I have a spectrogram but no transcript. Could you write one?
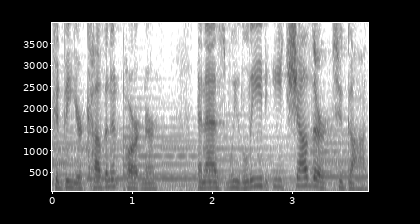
could be your covenant partner, and as we lead each other to God,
